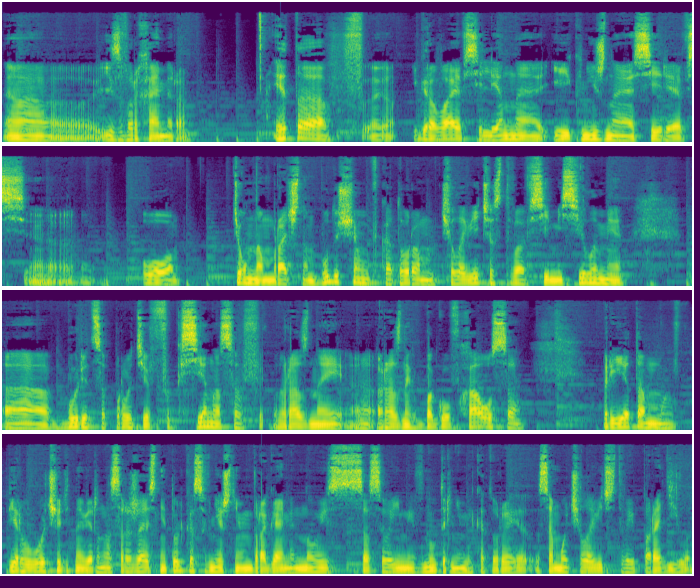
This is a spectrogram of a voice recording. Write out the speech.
э, из Warhammer. Это э, игровая вселенная и книжная серия э, о темном мрачном будущем, в котором человечество всеми силами э, борется против ксеносов, разной, разных богов хаоса, при этом в первую очередь, наверное, сражаясь не только с внешними врагами, но и со своими внутренними, которые само человечество и породило.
